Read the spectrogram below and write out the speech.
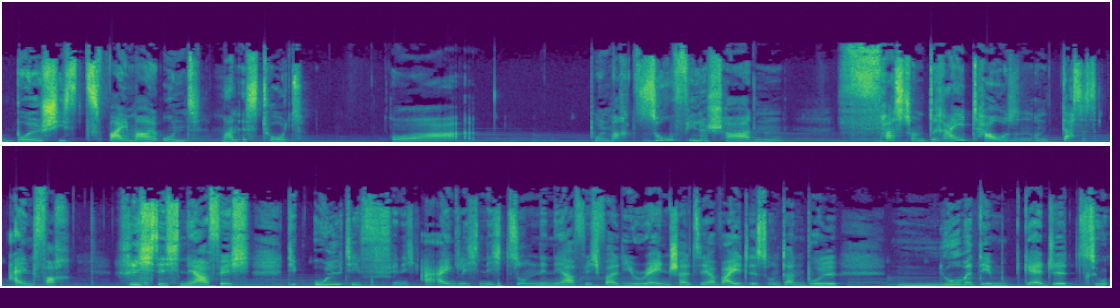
Bull schießt zweimal und man ist tot. Oh. Bull macht so viele Schaden. Fast schon 3000 und das ist einfach richtig nervig. Die Ulti finde ich eigentlich nicht so nervig, weil die Range halt sehr weit ist und dann Bull nur mit dem Gadget zu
